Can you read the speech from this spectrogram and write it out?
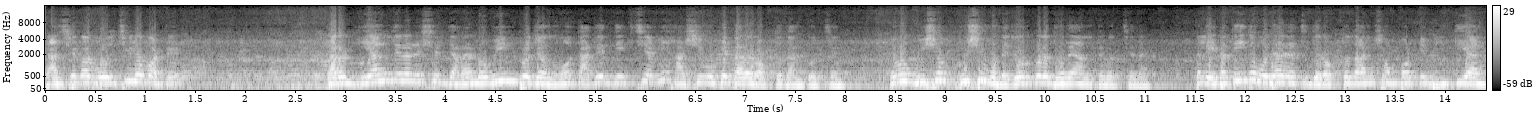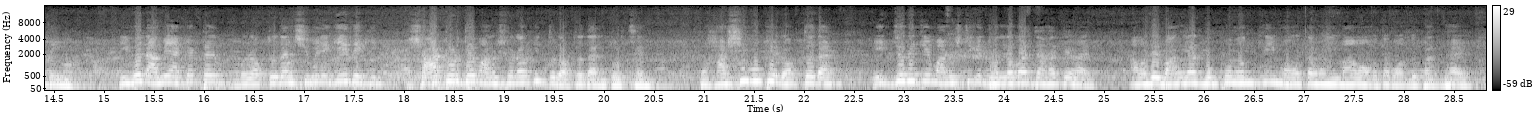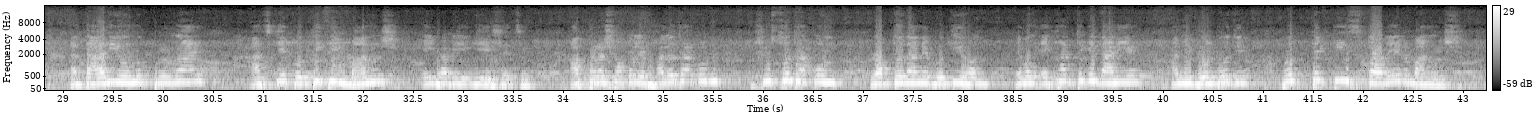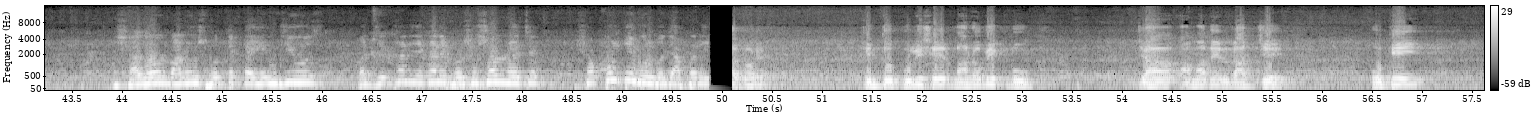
রাজশেখর বলছিল বটে কারণ ইয়াং জেনারেশন যারা নবীন প্রজন্ম, তাদের দেখছি আমি হাসি মুখে তারা রক্তদান করছেন। এবং ভীষণ খুশি মনে, জোর করে ধরে আনতে হচ্ছে না। তাহলে এটাতেই তো বোঝা যাচ্ছে যে রক্তদান সম্পর্কে ভীতি আর নেই। ইভেন আমি এক একটা রক্তদান শিবিরে গিয়ে দেখি, ষাট ঊর্ধ্বে মানুষেরাও কিন্তু রক্তদান করছেন। তো হাসি মুখে রক্তদান, এর জন্য যে মানুষটিকে ধন্যবাদ জানাতে হয়, আমাদের বাংলার মুখ্যমন্ত্রী মমতাময়ী মা মমতা বন্দ্যোপাধ্যায়। আর তারই অনুপ্রেরণায় আজকে প্রতিটি মানুষ এইভাবে এগিয়ে এসেছে। আপনারা সকলে ভালো থাকুন, সুস্থ থাকুন, রক্তদানে ব্রতী হন এবং এখান থেকে দাঁড়িয়ে আমি বলব যে প্রত্যেকটি স্তরের মানুষ, সাধারণ মানুষ, প্রত্যেকটা এনজিওস বা যেখানে যেখানে প্রশাসন রয়েছে সকলকেই বলব যে আপনারা করেন। কিন্তু পুলিশের মানবিক মুখ যা আমাদের রাজ্যে অতি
